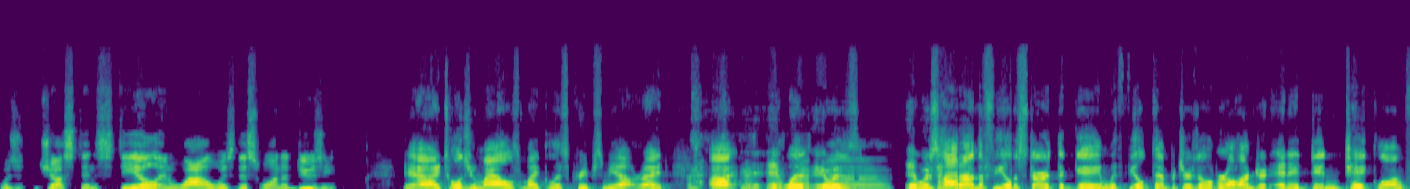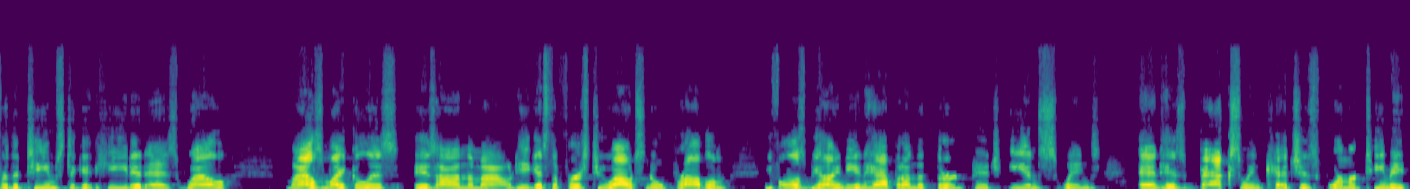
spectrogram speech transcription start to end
was Justin Steele, and wow, was this one a doozy? Yeah, I told you Miles Mikolas creeps me out, right? Uh, it, it, was it was it was hot on the field to start the game with field temperatures over 100 and it didn't take long for the teams to get heated as well. Miles Mikolas is on the mound. He gets the first two outs, no problem. He falls behind Ian Happ, but on the third pitch, Ian swings and his backswing catches former teammate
